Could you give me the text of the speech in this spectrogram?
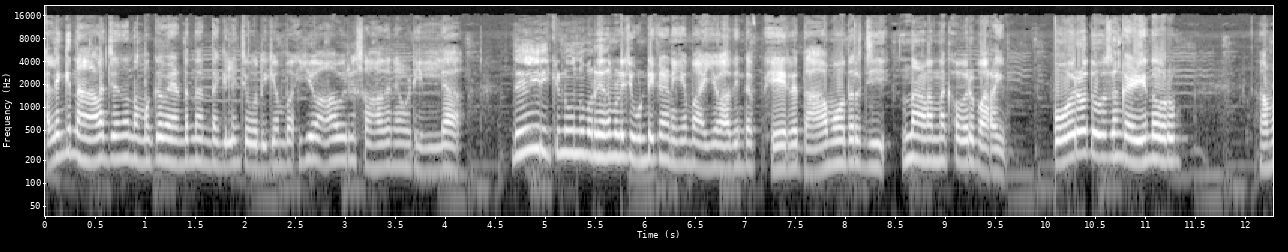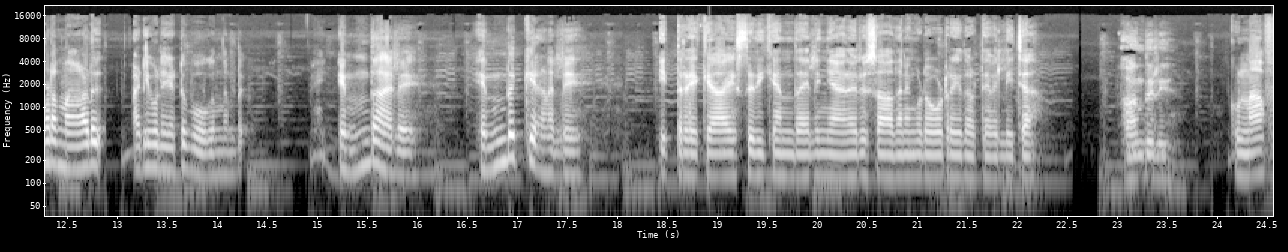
അല്ലെങ്കിൽ നാളെ ചെന്ന് നമുക്ക് വേണ്ടുന്ന എന്തെങ്കിലും ചോദിക്കുമ്പോൾ അയ്യോ ആ ഒരു സാധനം അവിടെ ഇല്ല. ദേ ഇരിക്കണമെന്ന് പറഞ്ഞ് നമ്മൾ ചൂണ്ടിക്കാണിക്കുമ്പോൾ അയ്യോ അതിന്റെ പേര് ദാമോദർജി എന്നാണെന്നൊക്കെ അവർ പറയും. ഓരോ ദിവസം കഴിയുന്നതോറും നമ്മുടെ നാട് അടിപൊളിയായിട്ട് പോകുന്നുണ്ട്. എന്താല്ലേ എന്തൊക്കെയാണല്ലേ? ഇത്രയൊക്കെ ആയ സ്ഥിതിക്ക് എന്തായാലും ഞാനൊരു സാധനം കൂടെ ഓർഡർ ചെയ്തോട്ടെ വല്ലിച്ച കുണാഫ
